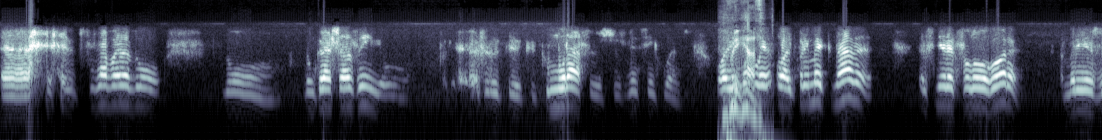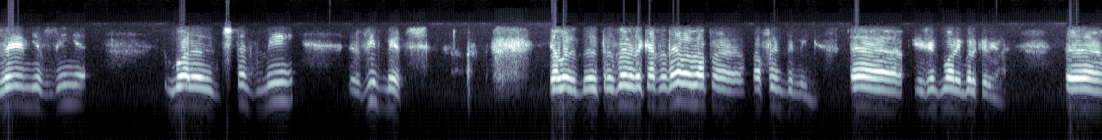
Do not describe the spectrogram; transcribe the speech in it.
Ah, precisava era de um, de um, de um crachazinho que, que comemorasse os, os 25 anos. Olha, Obrigado. olha, primeiro que nada, a senhora que falou agora, a Maria José, a minha vizinha, mora distante de mim eh, 20 metros. Ela, da traseira da casa dela, dá para, para a frente da minha. E a gente mora em Barcarena. Ah,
